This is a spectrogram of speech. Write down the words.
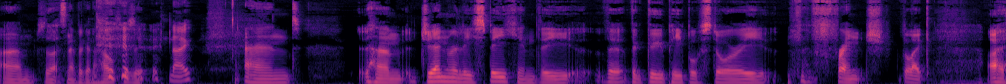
Um, so that's never going to help, is it? no. And um, generally speaking, the the the goo people story, French, like I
